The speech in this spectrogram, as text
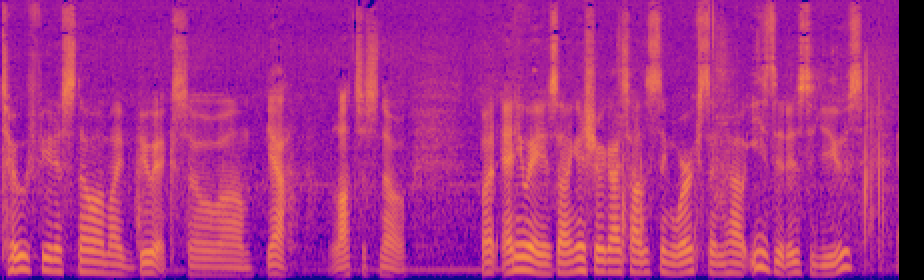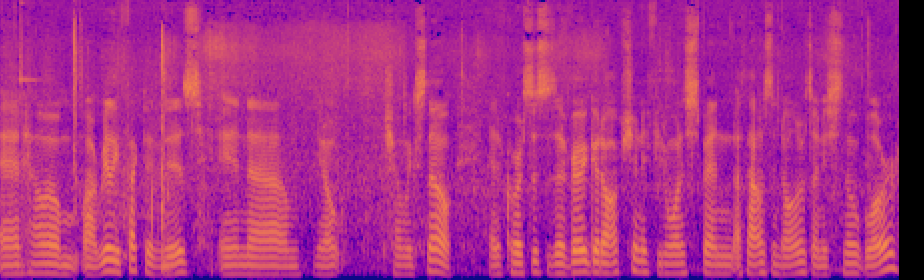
two feet of snow on my Buick. So um, yeah lots of snow. But anyways I'm gonna show you guys how this thing works and how easy it is to use and how um, uh, really effective it is in um, you know shoveling snow. And of course this is a very good option if you don't want to spend a thousand dollars on a snow blower.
